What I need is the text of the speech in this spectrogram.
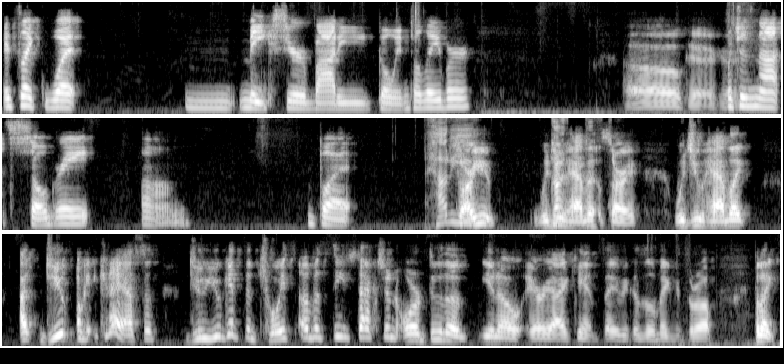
It's like what m- makes your body go into labor, Okay. okay. which is not so great. Um, but How do you? So are you? Would Go- you have it? Sorry. Would you have like? Uh, do you? Okay. Can I ask this? Do you get the choice of a C-section or through the you know area I can't say because it'll make me throw up, but like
